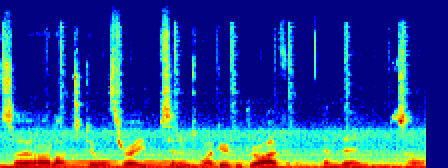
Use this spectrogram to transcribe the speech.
so I like to do all three, send them to my Google Drive, and then so on.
